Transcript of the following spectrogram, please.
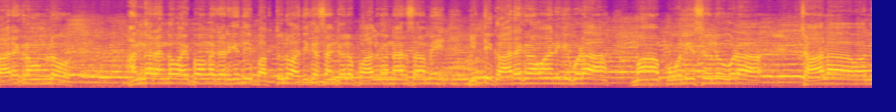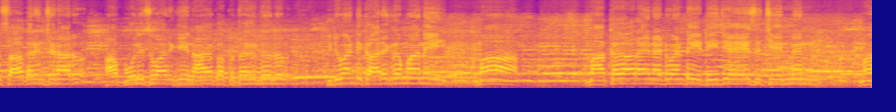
కార్యక్రమంలో అంగరంగ వైభవంగా జరిగింది. భక్తులు అధిక సంఖ్యలో పాల్గొన్నారు. స్వామి ఇట్టి కార్యక్రమానికి కూడా మా పోలీసులు కూడా చాలా వాళ్ళు సహకరించినారు. ఆ పోలీసు వారికి నా యొక్క కృతజ్ఞతలు. ఇటువంటి కార్యక్రమాన్ని మా మా అక్కగారు అయినటువంటి టీజేఐఎస్ చైర్మన్ మా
